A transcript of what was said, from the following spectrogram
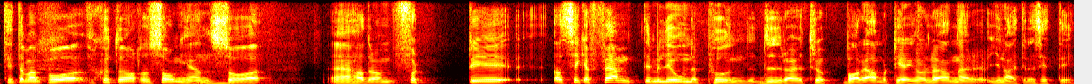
Tittar man på 17-18 säsongen så eh, hade de 40, alltså cirka 50 miljoner pund dyrare trupp bara i amorteringar och löner, United än City.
